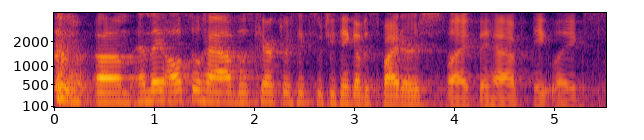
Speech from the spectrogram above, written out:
um, and they also have those characteristics which you think of as spiders, like they have eight legs.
